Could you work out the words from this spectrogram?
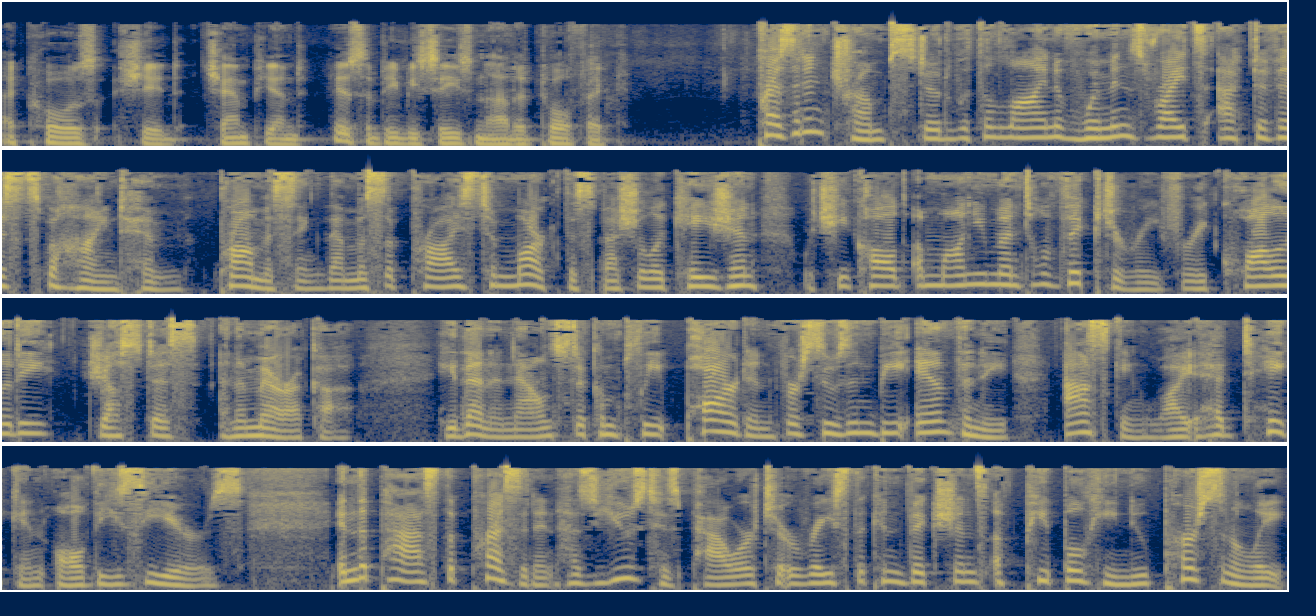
a cause she'd championed. Here's the BBC's Nada Tawfik. President Trump stood with a line of women's rights activists behind him, promising them a surprise to mark the special occasion, which he called a monumental victory for equality, justice, and America. He then announced a complete pardon for Susan B. Anthony, asking why it had taken all these years. In the past, the president has used his power to erase the convictions of people he knew personally,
